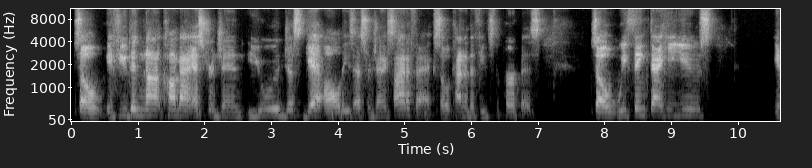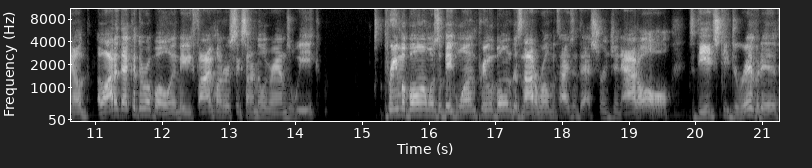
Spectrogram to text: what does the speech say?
So if you did not combat estrogen, you would just get all these estrogenic side effects. So it kind of defeats the purpose. So we think that he used you know, a lot of decadurabolin, maybe 500, 600 milligrams a week. Primobolan was a big one. Primobolan does not aromatize into estrogen at all. It's a DHT derivative.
